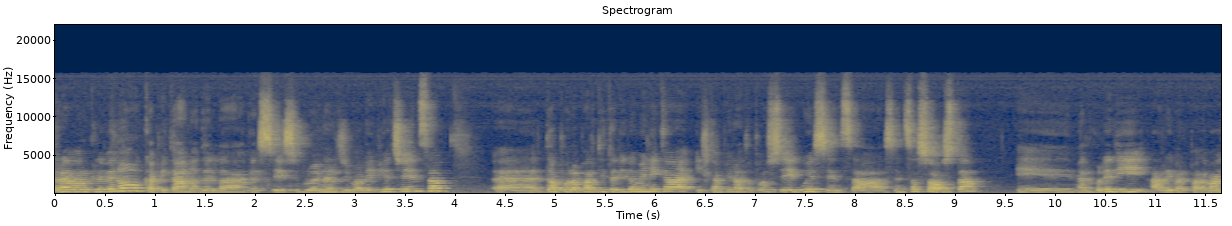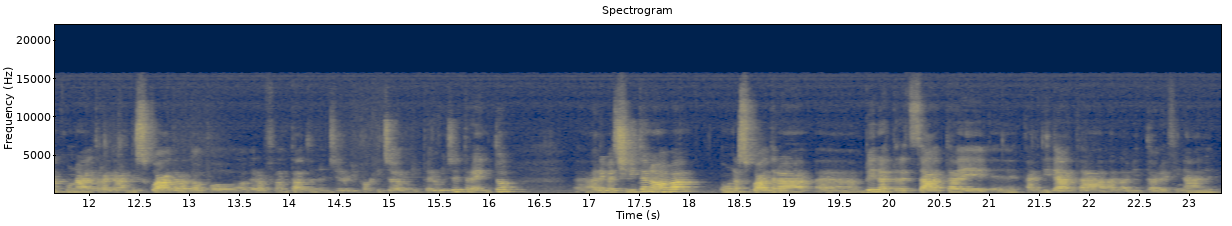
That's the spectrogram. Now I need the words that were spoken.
Trevor Clevenot, capitano della Gasseis Blue Energy Valley Piacenza. Eh, dopo la partita di domenica il campionato prosegue senza, senza sosta e mercoledì arriva al Palavanca un'altra grande squadra dopo aver affrontato nel giro di pochi giorni Perugia e Trento. Eh, arriva Civitanova, una squadra eh, ben attrezzata e eh, candidata alla vittoria finale.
